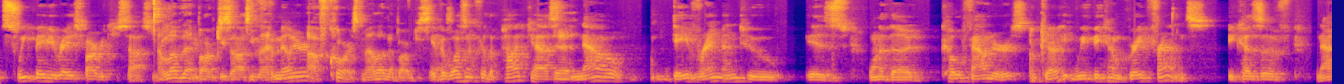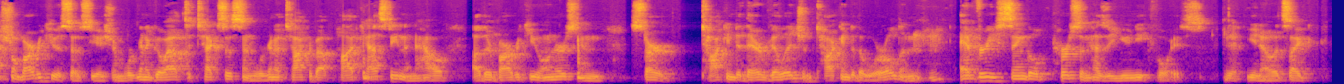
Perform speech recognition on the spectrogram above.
Sweet Baby Ray's barbecue sauce. I love that barbecue you- sauce, you man. Familiar? Of course, man. I love that barbecue sauce. If it wasn't for the podcast, Yeah. now Dave Raymond, who is one of the co-founders, Okay. we've become great friends because of National Barbecue Association. We're going to go out to Texas and we're going to talk about podcasting and how other barbecue owners can start talking to their village and talking to the world. And mm-hmm. every single person has a unique voice. Yeah. You know, it's like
